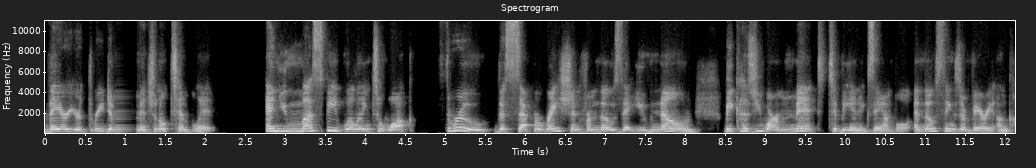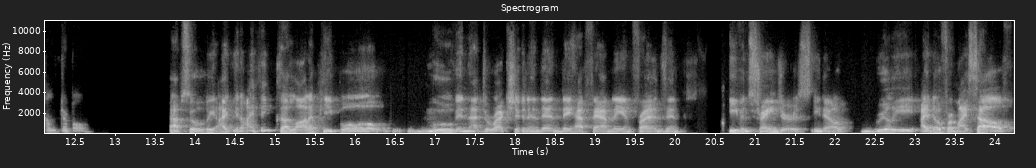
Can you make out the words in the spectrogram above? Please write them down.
They are your three dimensional template. And you must be willing to walk through the separation from those that you've known because you are meant to be an example. And those things are very uncomfortable. Absolutely. I you know, I think a lot of people move in that direction and then they have family and friends and even strangers, you know, really I know for myself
